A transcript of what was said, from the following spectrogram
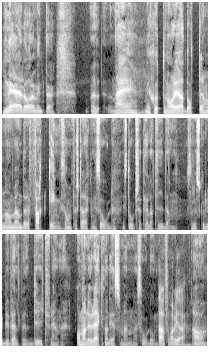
nej, det har de inte. Nej, min 17-åriga dotter hon använder fucking som förstärkningsord i stort sett hela tiden. Så det skulle bli väldigt, väldigt dyrt för henne. Om man nu räknar det som en svordom. Ja, får man väl göra. Ja.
